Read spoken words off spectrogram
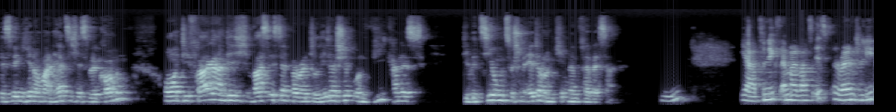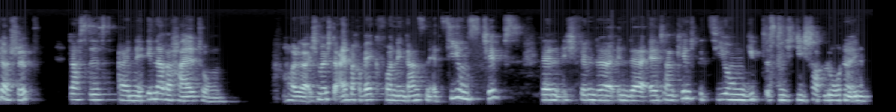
Deswegen hier nochmal ein herzliches Willkommen. Und die Frage an dich, was ist denn Parental Leadership und wie kann es die Beziehungen zwischen Eltern und Kindern verbessern? Mhm. Ja, zunächst einmal, was ist Parental Leadership? Das ist eine innere Haltung. Holger, ich möchte einfach weg von den ganzen Erziehungstipps, denn ich finde, in der Eltern-Kind-Beziehung gibt es nicht die Schablone in,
